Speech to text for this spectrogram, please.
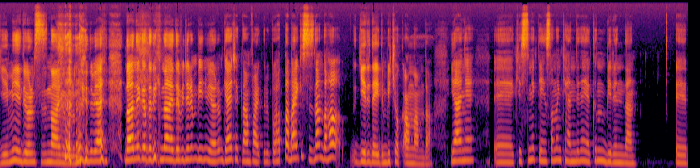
yemin ediyorum sizinle aynı durumdaydım. Yani daha ne kadar ikna edebilirim bilmiyorum. Gerçekten farklı bir hatta belki sizden daha gerideydim birçok anlamda. Yani e, kesinlikle insanın kendine yakın birinden e,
